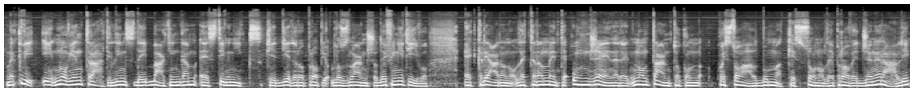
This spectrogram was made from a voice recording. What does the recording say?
McVie, i nuovi entrati Lindsay Buckingham e Steven Hicks che diedero proprio lo slancio definitivo e crearono letteralmente un genere non tanto con questo album che sono le prove generali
